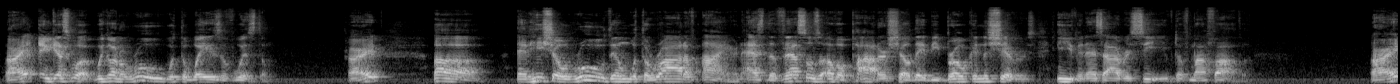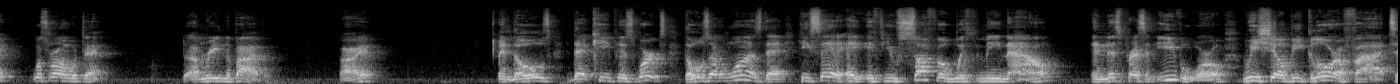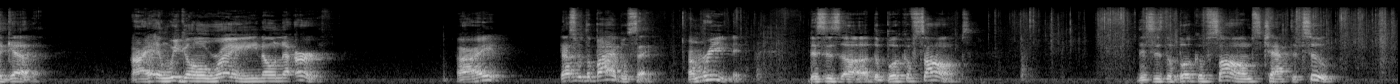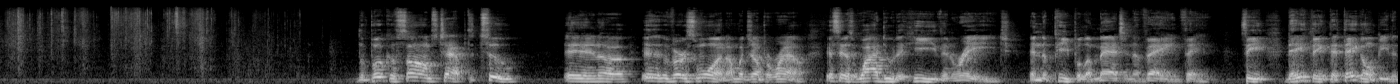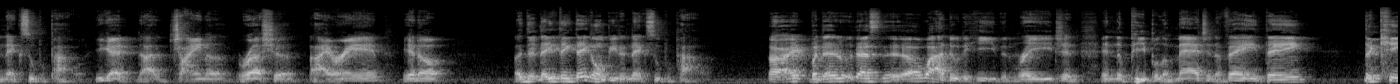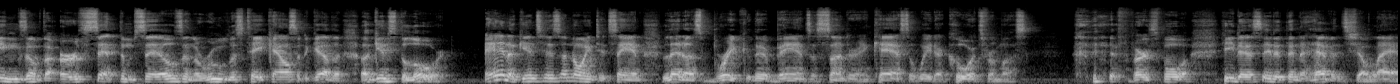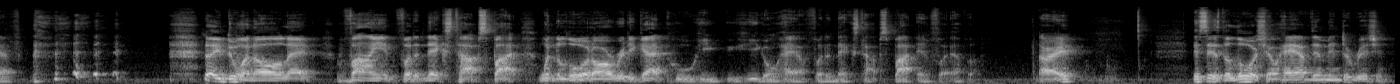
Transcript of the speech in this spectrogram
All right. And guess what? We're going to rule with the ways of wisdom. All right. Uh, and he shall rule them with the rod of iron. As the vessels of a potter shall they be broken to shivers, even as I received of my father. All right. What's wrong with that? I'm reading the Bible. All right. And those that keep his works, those are the ones that he said, hey, if you suffer with me now, in this present evil world, we shall be glorified together. All right, and we gonna reign on the earth. All right, that's what the Bible say. I'm reading it. This is uh, the book of Psalms. This is the book of Psalms, chapter two. The book of Psalms, chapter two, in, uh, verse one. I'm gonna jump around. It says, "Why do the heathen rage and the people imagine a vain thing?" See, they think that they're going to be the next superpower. You got uh, China, Russia, Iran, you know. They think they're going to be the next superpower. All right, but that, that's uh, why do the heathen rage and, and the people imagine a vain thing? The kings of the earth set themselves and the rulers take counsel together against the Lord and against his anointed, saying, Let us break their bands asunder and cast away their cords from us. Verse 4 He that sitteth in the heavens shall laugh. they doing all that vying for the next top spot when the Lord already got who he, he gonna have for the next top spot and forever. All right. It says, The Lord shall have them in derision.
